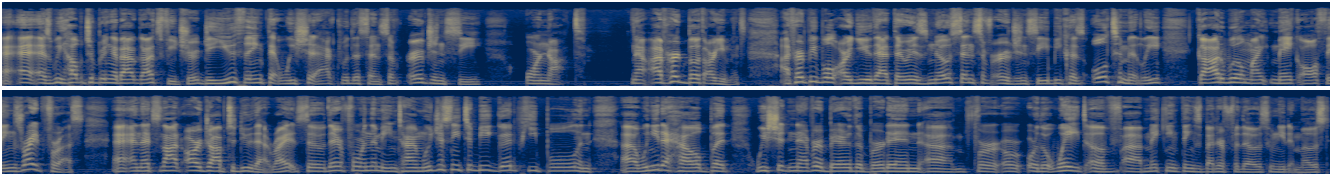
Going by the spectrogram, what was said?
as we help to bring about God's future, do you think that we should act with a sense of urgency or not? Now, I've heard both arguments. I've heard people argue that there is no sense of urgency because ultimately God will might make all things right for us. And that's not our job to do that, right? So, therefore, in the meantime, we just need to be good people and uh, we need to help, but we should never bear the burden um, for or, or, the weight of uh, making things better for those who need it most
